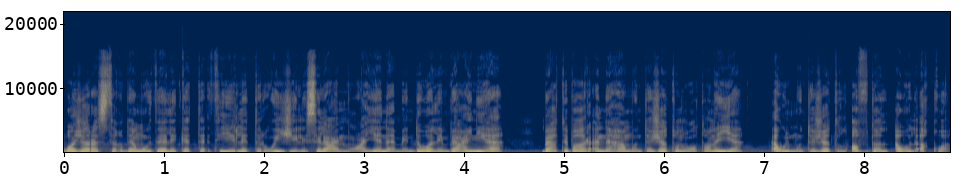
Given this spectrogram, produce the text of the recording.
وجرى استخدام ذلك التأثير للترويج لسلع معينة من دول بعينها باعتبار أنها منتجات وطنية أو المنتجات الأفضل أو الأقوى.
